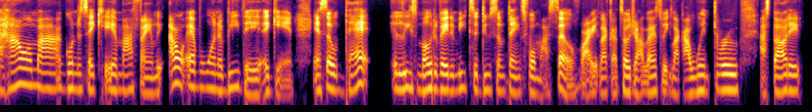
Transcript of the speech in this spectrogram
How am I going to take care of my family? I don't ever want to be there again. And so that at least motivated me to do some things for myself, right? Like I told y'all last week, like I went through, I started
